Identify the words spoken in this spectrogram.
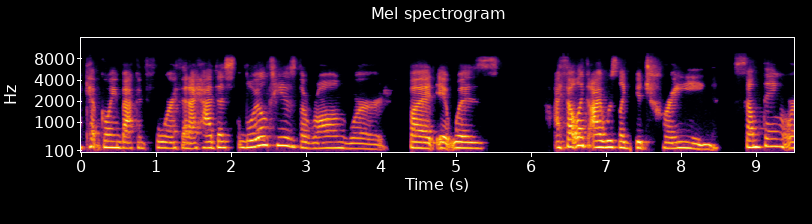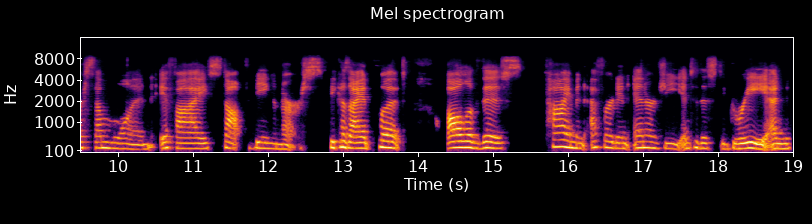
I kept going back and forth, and I had this loyalty is the wrong word, but it was, I felt like I was like betraying something or someone if I stopped being a nurse because I had put all of this time and effort and energy into this degree. And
